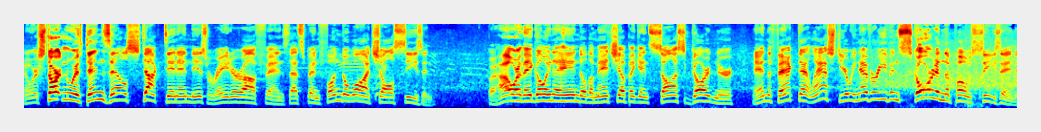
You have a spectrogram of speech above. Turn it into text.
And we're starting with Denzel Stockton and this Raider offense. That's been fun to watch all season. But how are they going to handle the matchup against Sauce Gardner and the fact that last year we never even scored in the postseason?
